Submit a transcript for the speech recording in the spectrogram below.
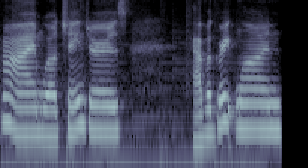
time, world changers, have a great one.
